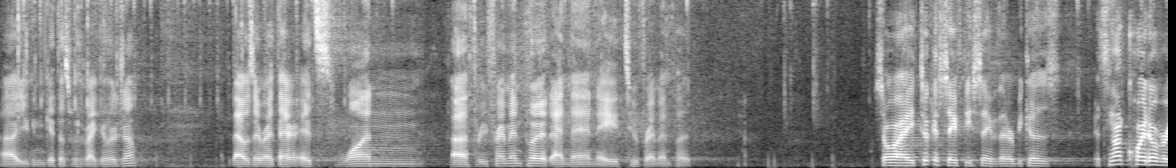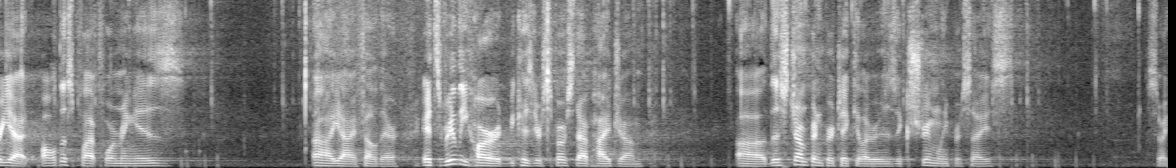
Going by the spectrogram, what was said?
Uh, you can get this with regular jump. That was it right there. It's one uh, three frame input and then a two frame input. So I took a safety save there because it's not quite over yet. All this platforming is uh, yeah, I fell there. It's really hard because you're supposed to have high jump. Uh, this jump in particular is extremely precise. So I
